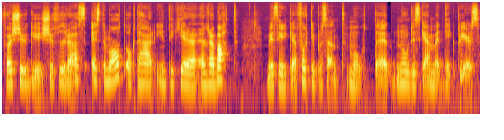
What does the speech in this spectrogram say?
för 2024s estimat och det här indikerar en rabatt med cirka 40% mot eh, nordiska medtech peers.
